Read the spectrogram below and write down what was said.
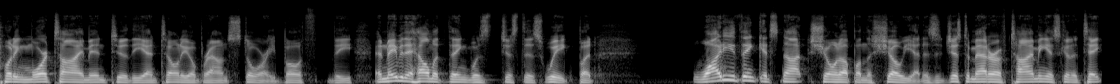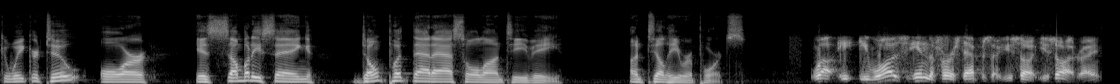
putting more time into the Antonio Brown story? Both the, and maybe the helmet thing was just this week, but why do you think it's not showing up on the show yet? Is it just a matter of timing? It's going to take a week or two? Or is somebody saying, don't put that asshole on TV until he reports? Well, he, he was in the first episode. You saw it. You saw it, right?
